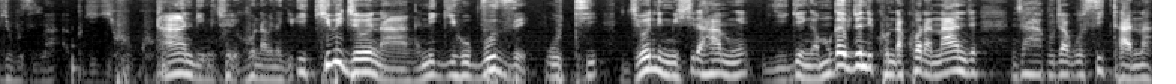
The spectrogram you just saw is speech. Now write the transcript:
by'ubuzima bw'igihugu kandi nicyo rihuna abanyagihugu ikibi jewe nanga nigihuvuze uti jewe mu ishyirahamwe ryigenga mbwa ibyo ndikunda ndakora nanje nshaka kuja gusitana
